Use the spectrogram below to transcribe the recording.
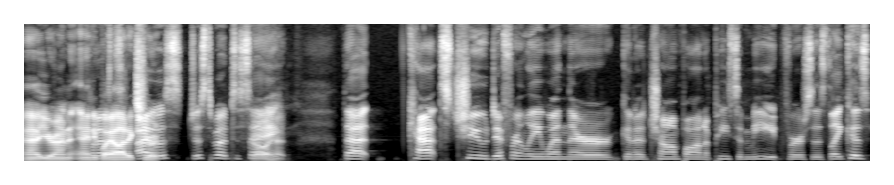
Uh, you're on But I was- antibiotics. I you're was, just about to Go say ahead. that cats chew differently when they're gonna chomp on a piece of meat versus like because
